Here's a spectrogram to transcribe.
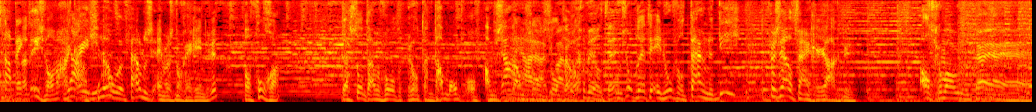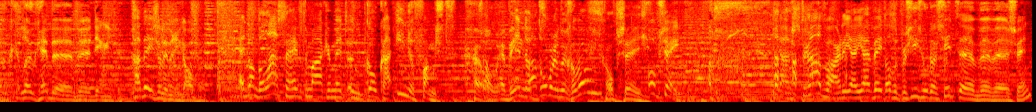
Snap ik. Dat is wel waar. Ja, kan je die absoluut. oude vuilnisemmers nog herinneren? Van vroeger. Daar stond daar bijvoorbeeld Rotterdam op of Amsterdam. Ja, ja, ja, die stond ook gewild, hè? Moet je opletten in hoeveel tuinen die verzeild zijn geraakt nu. Als gewoon Ja, ja, ja, ja. leuk, leuk hebben we dingetje. Gaat deze limerick over. En dan de laatste heeft te maken met een cocaïnevangst. Zo, en En dat dobberde gewoon Op zee. op zee. Ja, straatwaarde. Ja, jij weet altijd precies hoe dat zit, eh, Sven.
